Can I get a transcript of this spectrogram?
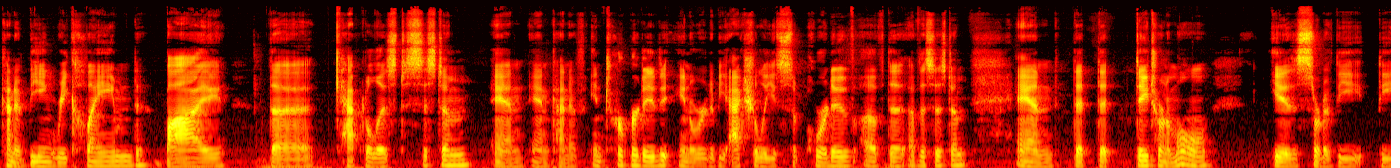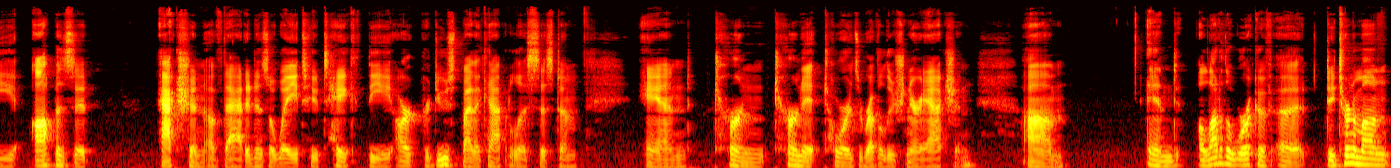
kind of being reclaimed by the capitalist system and and kind of interpreted in order to be actually supportive of the of the system and that that détournement is sort of the the opposite action of that. It is a way to take the art produced by the capitalist system and turn turn it towards revolutionary action. Um, and a lot of the work of uh, détournement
